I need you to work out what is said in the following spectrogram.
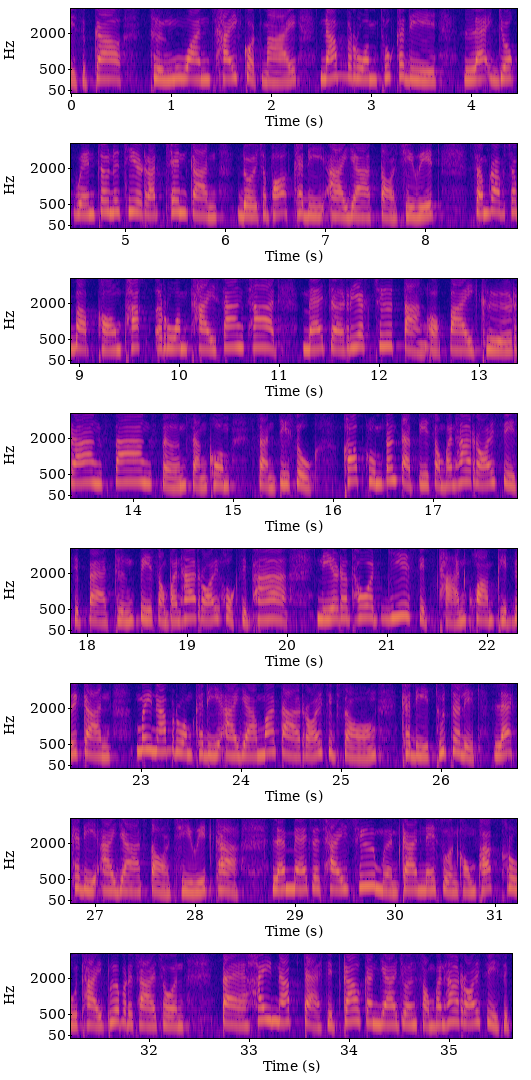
2549 ถึงวันใช้กฎหมาย นับรวมทุกคดี และยกเว้นเจ้าหน้าที่รัฐเช่นกัน โดยเฉพาะคดีอาญาต่อชีวิตสำหรับฉบับของพักรวมไทยสร้างชาติ แม้จะเรียกชื่อต่างออกไป คือร่างสร้างเสริมสังคมสันติสุข ครอบคลุมตั้งแต่ปี 2548 ถึงปี 2565 นิรโทษ 20 ฐานความผิดด้วยกัน ไม่นับรวมคดีอาญามาตรา 112 คดีทุจริต และคดีอาญาต่อชีวิตค่ะ และแม้จะใช้ชื่อเหมือนกันในส่วนของพักครูไทยเพื่อประชาชน แต่ให้นับแต่ 19 กันยายน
